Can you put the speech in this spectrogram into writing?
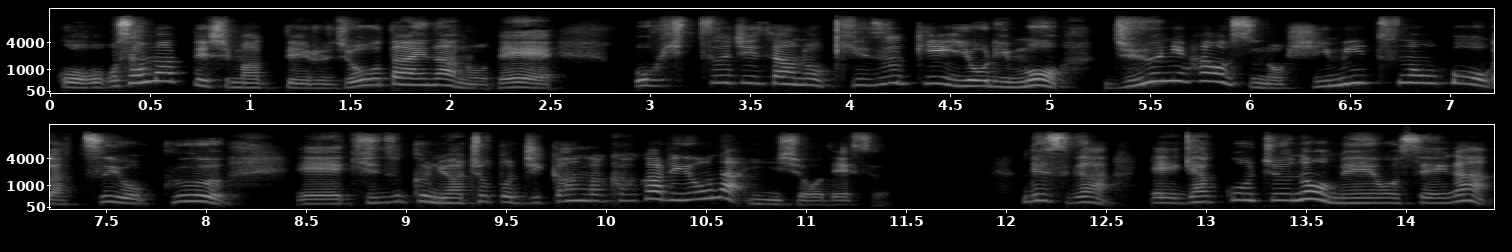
こう、収まってしまっている状態なので、お羊座の気づきよりも、12ハウスの秘密の方が強く、えー、気づくにはちょっと時間がかかるような印象です。ですが、えー、逆行中の冥王星が、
